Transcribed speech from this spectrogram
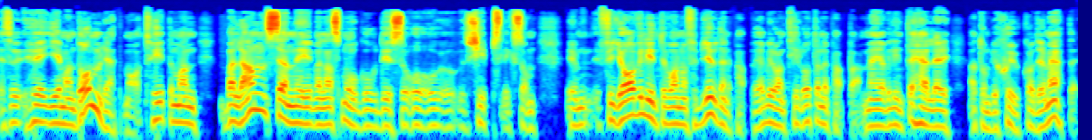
alltså, hur ger man dem rätt mat? Hur hittar man balansen mellan smågodis och, och, och, chips liksom? Ehm, för jag vill inte vara någon förbjudande pappa, jag vill vara en tillåtande pappa, men jag vill inte heller att de blir sjuka av det de äter.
